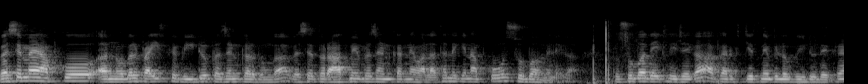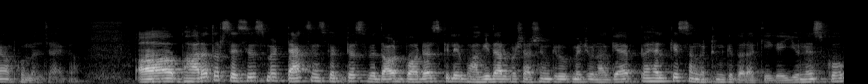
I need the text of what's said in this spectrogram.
वैसे मैं आपको नोबेल प्राइज पे वीडियो प्रेजेंट कर दूँगा, वैसे तो रात में प्रेजेंट करने वाला था, लेकिन आपको वो सुबह मिलेगा तो सुबह देख लीजिएगा, अगर जितने भी लोग वीडियो देख रहे हैं, आपको मिल जाएगा। भारत और सेसेल्स में टैक्स इंस्पेक्टर्स विदाउट बॉर्डर्स के लिए भागीदार प्रशासन के रूप में चुना गया है, पहल के संगठन के द्वारा की गई यूनेस्को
